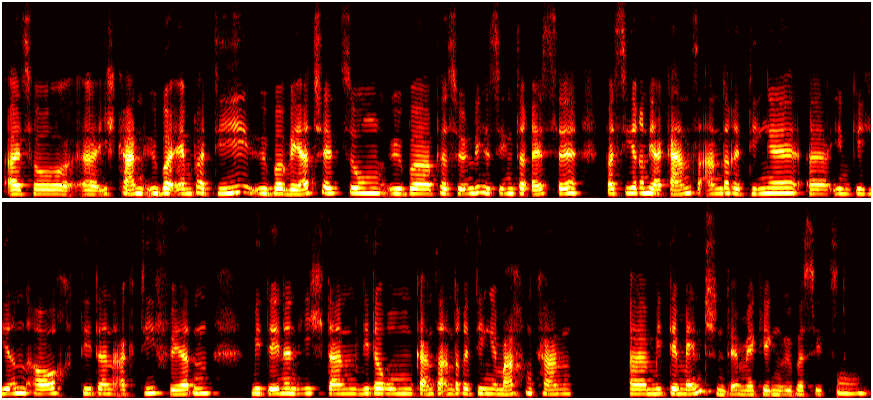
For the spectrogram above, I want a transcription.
Also äh, ich kann über Empathie, über Wertschätzung, über persönliches Interesse passieren ja ganz andere Dinge äh, im Gehirn auch, die dann aktiv werden, mit denen ich dann wiederum ganz andere Dinge machen kann äh, mit dem Menschen, der mir gegenüber sitzt. Mhm.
